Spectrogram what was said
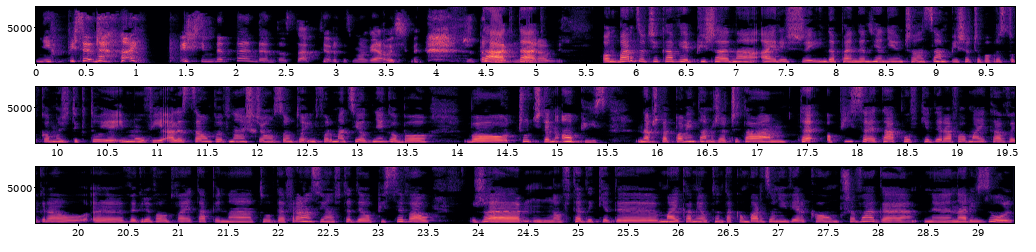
Niech pisze dla Irish Independent ostatnio rozmawiałyśmy, że to tak, tak. robić. On bardzo ciekawie pisze na Irish Independent. Ja nie wiem, czy on sam pisze, czy po prostu komuś dyktuje i mówi, ale z całą pewnością są to informacje od niego, bo, bo czuć ten opis. Na przykład pamiętam, że czytałam te opisy etapów, kiedy Rafał Majka wygrał, e, wygrywał dwa etapy na Tour de France i on wtedy opisywał, że no, wtedy, kiedy Majka miał tę taką bardzo niewielką przewagę e, na Rizul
